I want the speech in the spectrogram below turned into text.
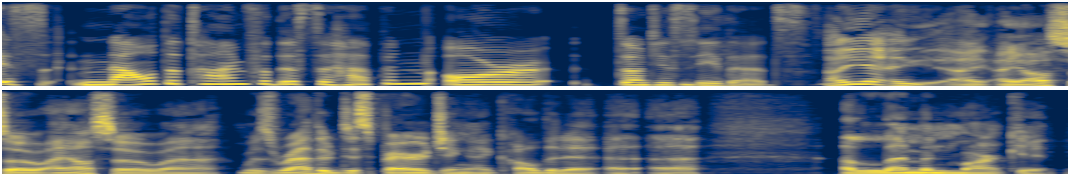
Is now the time for this to happen, or don't you see that? Oh, yeah. I, I also, I also uh, was rather disparaging. I called it a, a, a a lemon market.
